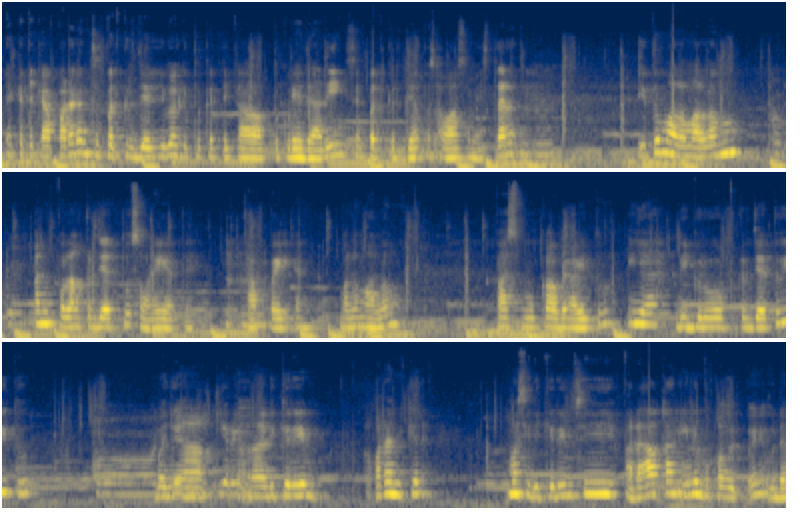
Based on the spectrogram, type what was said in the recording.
ya ketika pada kan sempat kerja juga gitu ketika waktu kuliah daring sempat kerja pas awal semester itu malam-malam Oke. kan pulang kerja tuh sore ya teh Mm-mm. capek kan malam-malam pas buka WA itu iya di grup kerja tuh itu. Oh, banyak dikirim. eh, dikirim. Padahal mikir masih dikirim sih. Padahal kan ini bukan ini udah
